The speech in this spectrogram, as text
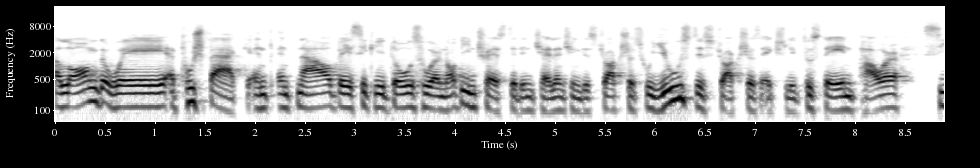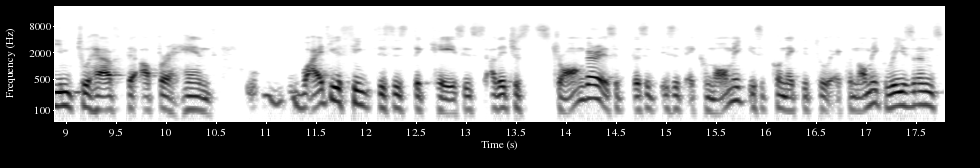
along the way a pushback and and now basically those who are not interested in challenging the structures who use these structures actually to stay in power seem to have the upper hand why do you think this is the case is are they just stronger is it does it is it economic is it connected to economic reasons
